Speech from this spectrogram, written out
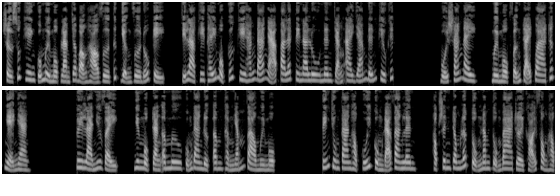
Sự xuất hiện của 11 làm cho bọn họ vừa tức giận vừa đố kỵ, chỉ là khi thấy một cước khi hắn đá ngã Palestina Lu nên chẳng ai dám đến khiêu khích. Buổi sáng nay, 11 vẫn trải qua rất nhẹ nhàng. Tuy là như vậy, nhưng một tràng âm mưu cũng đang được âm thầm nhắm vào 11. Tiếng chuông tan học cuối cùng đã vang lên, học sinh trong lớp tụng 5 tụng 3 rời khỏi phòng học.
